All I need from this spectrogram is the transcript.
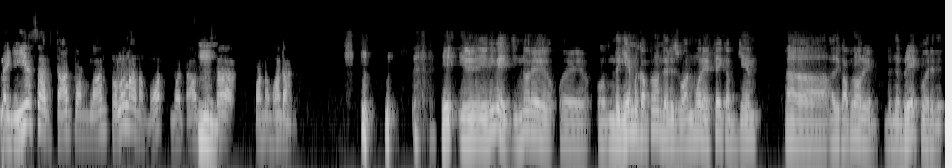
like ESR start பண்ணலாம்னு சொல்லலாம் நம்ம பட் ஆப்வியஸா பண்ண மாட்டாங்க. எனிவே இன்னொரு இந்த கேமுக்கு அப்புறம் there is one more FA Cup game அதுக்கப்புறம் ஒரு இந்த பிரேக் வருது.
